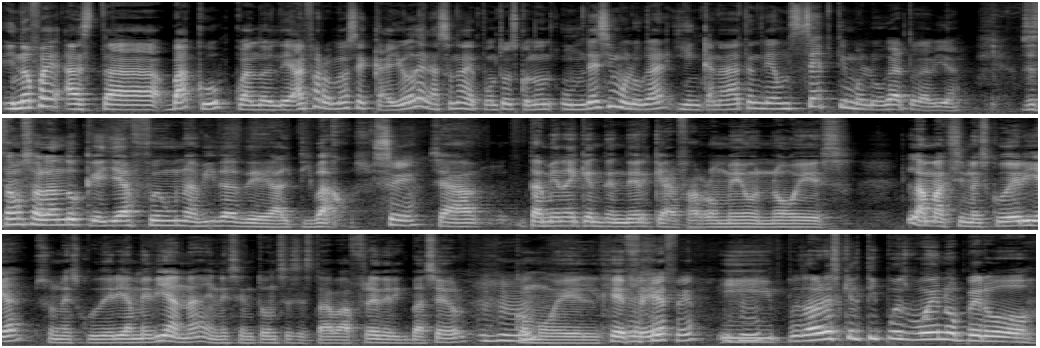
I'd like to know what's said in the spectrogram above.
Y no fue hasta Baku cuando el de Alfa Romeo se cayó de la zona de puntos con un undécimo lugar y en Canadá tendría un séptimo lugar todavía. Pues estamos hablando que ya fue una vida de altibajos. Sí. O sea, también hay que entender que Alfa Romeo no es la máxima escudería, es una escudería mediana. En ese entonces estaba Frederick Vasseur como el jefe. El jefe, Y pues la verdad es que el tipo es bueno, pero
